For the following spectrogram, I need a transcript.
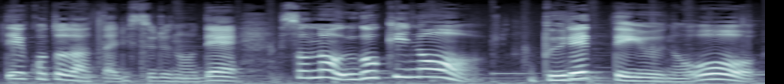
っていうことだったりするのでその動きのブレっていうのを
